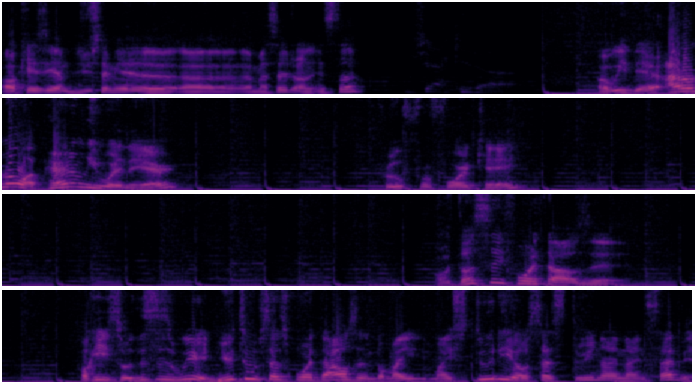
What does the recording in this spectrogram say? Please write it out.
Oh, KZM, did you send me a, a, a message on Insta? Are we there? I don't know, apparently we're there. Proof for 4K. It does say 4,000. Okay, so this is weird. YouTube says 4,000, but my, my studio says 3,997.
